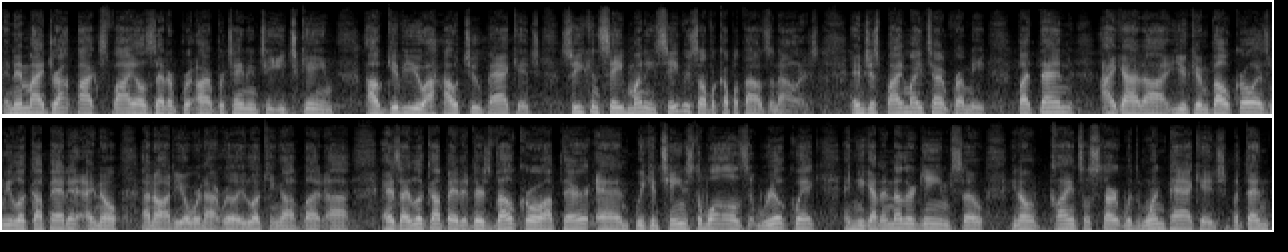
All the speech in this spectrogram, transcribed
And in my Dropbox files that are, are pertaining to each game, I'll give you a how to package so you can save money, save yourself a couple thousand dollars, and just buy my tent from me. But then I got, uh, you can Velcro as we look up at it. I know on audio we're not really looking up, but uh, as I look up at it, there's Velcro up there, and we can change the walls real quick, and you got another game. So, you know, clients will start with one package, but then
